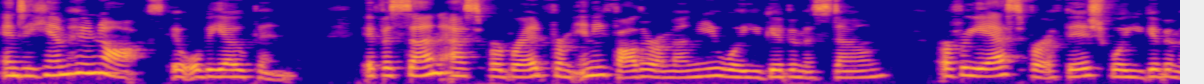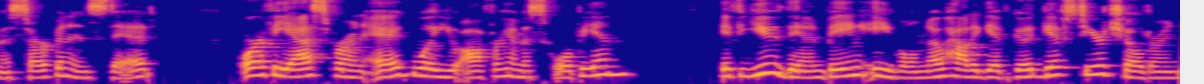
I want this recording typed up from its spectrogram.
and to him who knocks it will be open. If a son asks for bread from any father among you, will you give him a stone? Or if he asks for a fish, will you give him a serpent instead? Or if he asks for an egg, will you offer him a scorpion? If you then, being evil, know how to give good gifts to your children,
